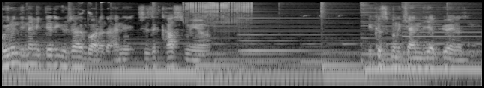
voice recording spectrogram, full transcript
Oyunun dinamikleri güzel bu arada. Hani sizi kasmıyor. Bir kısmını kendi yapıyor en azından.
